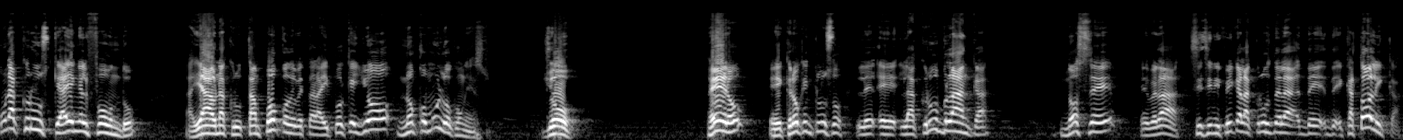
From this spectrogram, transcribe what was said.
una cruz que hay en el fondo, allá una cruz, tampoco debe estar ahí, porque yo no comulgo con eso. Yo. Pero eh, creo que incluso eh, la cruz blanca, no sé, es verdad, si significa la cruz de la de, católica,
